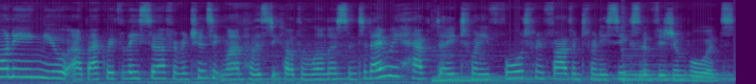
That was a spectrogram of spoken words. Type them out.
morning. You are back with Lisa from Intrinsic Mind, Holistic Health and Wellness, and today we have day 24, 25, and 26 of vision boards.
